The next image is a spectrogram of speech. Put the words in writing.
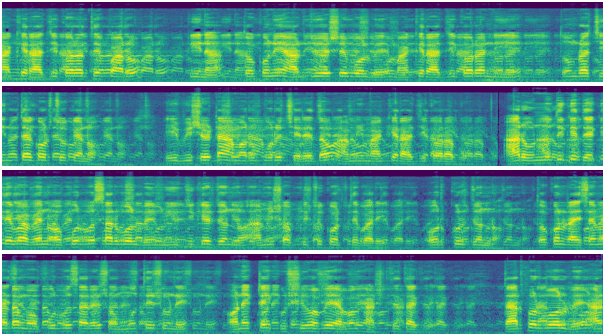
মাকে রাজি করাতে পারো কিনা তখনই আর্য এসে বলবে, মাকে রাজি করা নিয়ে তোমরা চিন্তা করছ কেন? এই বিষয়টা আমার উপরে ছেড়ে দাও, আমি মাকে রাজি করাবো। আর অন্যদিকে দেখতে পাবেন, অপূর্ব স্যার বলবে, মিউজিকের জন্য আমি সবকিছু করতে পারি, অর্কুর জন্য। তখন রাইসা ম্যাডাম অপূর্ব স্যারের সম্মতি শুনে অনেকটাই খুশি হবে এবং হাসতে থাকবে। তারপর বলবে আর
